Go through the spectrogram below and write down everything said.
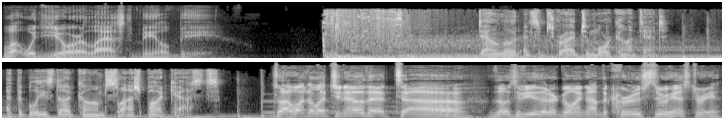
What would your last meal be? Download and subscribe to more content at theblaze.com slash podcasts. So I wanted to let you know that uh, those of you that are going on the cruise through history,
